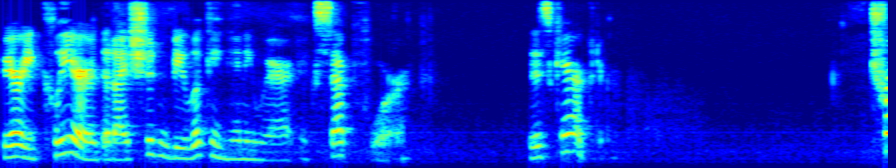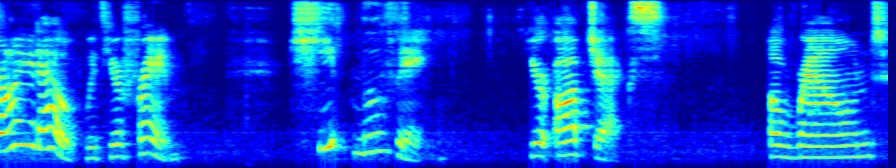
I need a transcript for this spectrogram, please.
very clear that I shouldn't be looking anywhere except for this character. Try it out with your frame. Keep moving your objects around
